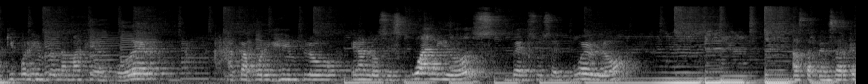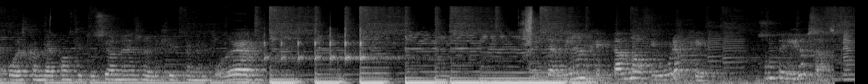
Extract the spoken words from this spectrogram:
Aquí, por ejemplo, la magia del poder. Acá, por ejemplo, eran los escuálidos versus el pueblo. Hasta pensar que puedes cambiar constituciones, reelegirte en el poder. Terminan gestando figuras que son peligrosas.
